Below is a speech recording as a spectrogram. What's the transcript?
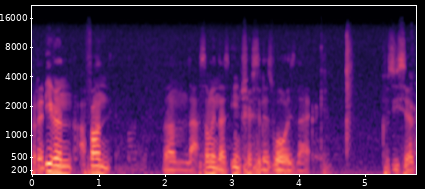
But then even I found um, like something that's interesting as well is like, because he said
